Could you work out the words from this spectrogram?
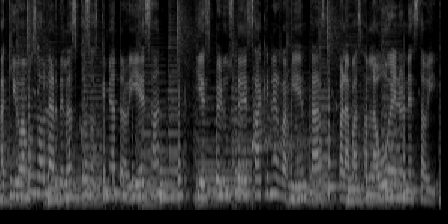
Aquí vamos a hablar de las cosas que me atraviesan y espero ustedes saquen herramientas para pasarla bueno en esta vida.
